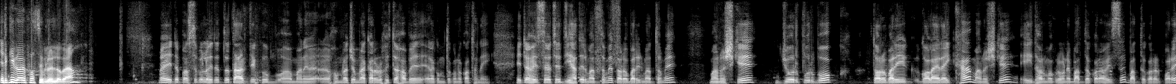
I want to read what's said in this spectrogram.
এটা কীভাবে পসিবল হইল ভাইয়া? ভাই এটা পসিবল হইতে তো তার যে খুব মানে হোমরা-চোমরা কারোর হইতে হবে এরকম তো কোনো কথা নেই। এটা হইছে হচ্ছে জিহাদের মাধ্যমে, তরবারির মাধ্যমে মানুষকে জোরপূর্বক তরবারি গলায় রাইখা মানুষকে এই ধর্ম গ্রহণে বাধ্য করা হইছে। বাধ্য করার পরে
